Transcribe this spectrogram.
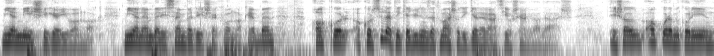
milyen mélységei vannak, milyen emberi szenvedések vannak ebben, akkor, akkor születik egy úgynevezett második generációs előadás. És a, akkor, amikor én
